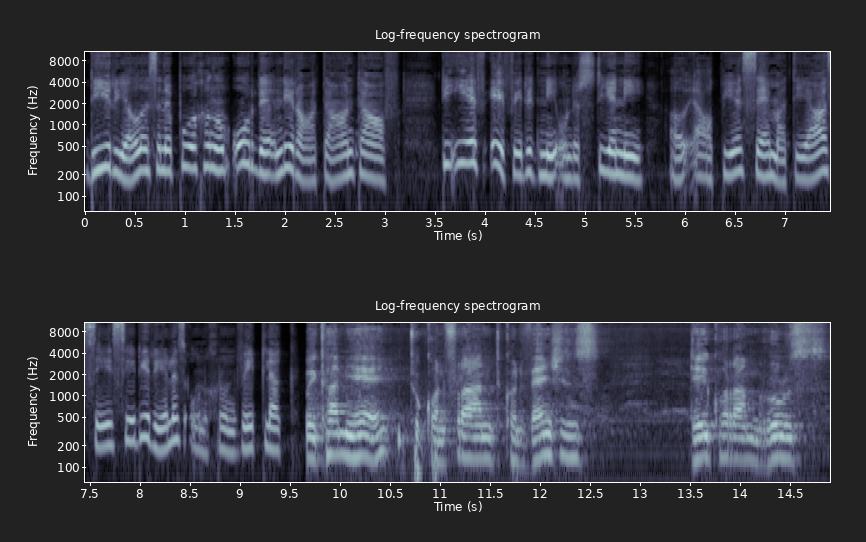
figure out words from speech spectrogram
Die reël is in 'n poging om orde in die raad te handhaaf. Die EFF het dit nie ondersteun nie. Al LP sê Matthias sê sê die reël is ongrondwettig. We come here to confront conventions, decorum rules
